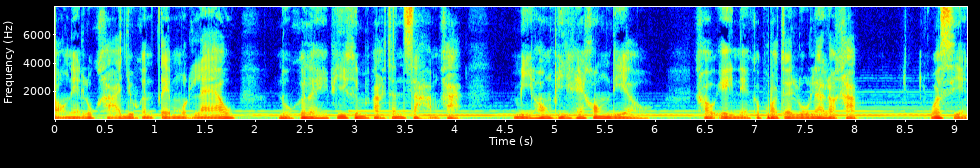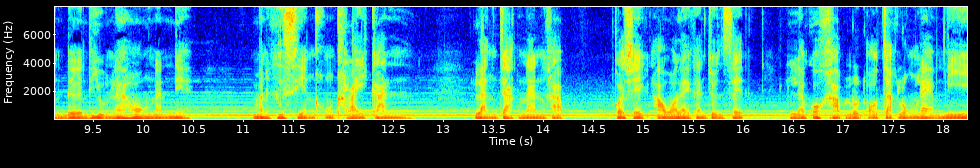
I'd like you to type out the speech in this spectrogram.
2 เนี่ยลูกค้าอยู่กันเต็มหมดแล้ว หนูก็เลยให้พี่ขึ้นไปพักชั้น 3 ค่ะ มีห้องพี่แค่ห้องเดียว เขาเองเนี่ยก็พอจะรู้แล้วล่ะครับ ว่าเสียงเดินที่อยู่หน้าห้องนั้นเนี่ยมันคือเสียงของใครกัน หลังจากนั้นครับ ก็เช็คเอาท์อะไรกันจนเสร็จ แล้วก็ขับรถออกจากโรงแรมนี้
